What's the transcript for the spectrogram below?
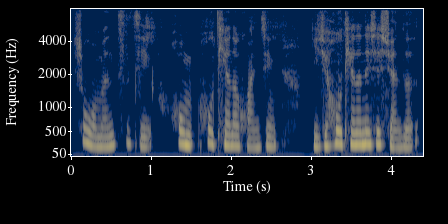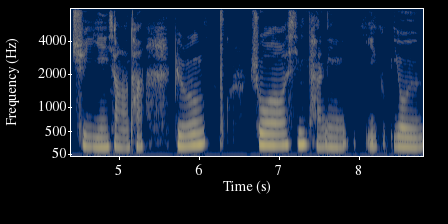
是我们自己后后天的环境以及后天的那些选择去影响了它。比如说星盘里一个有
